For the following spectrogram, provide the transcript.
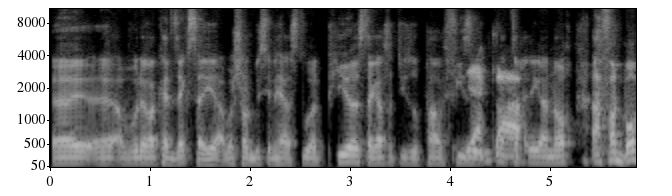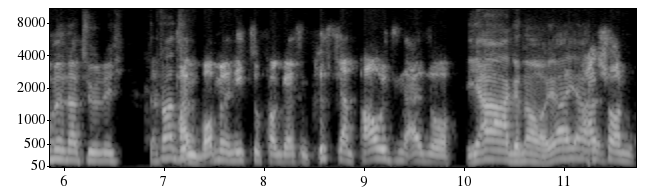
äh, obwohl der war kein Sechser hier, aber schon ein bisschen her, Stuart Pierce, da gab es natürlich so ein paar fiese ja, Innenverteidiger noch. Ach, Van Bommel natürlich. Das waren Van so, Bommel nicht zu vergessen. Christian Paulsen, also. Ja, genau, ja, das ja. War schon.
